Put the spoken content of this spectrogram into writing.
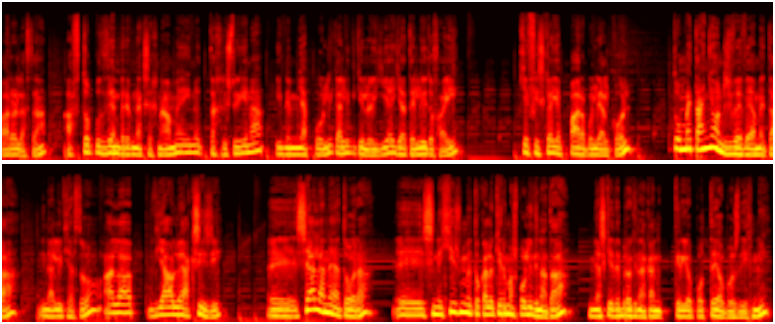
παρόλα αυτά, αυτό που δεν πρέπει να ξεχνάμε είναι ότι τα Χριστούγεννα είναι μια πολύ καλή δικαιολογία για τελείωτο φαΐ και φυσικά για πάρα πολύ αλκοόλ. Το μετανιώνεις βέβαια μετά, είναι αλήθεια αυτό, αλλά διάολο αξίζει. Ε, σε άλλα νέα τώρα, ε, συνεχίζουμε το καλοκαίρι μας πολύ δυνατά, μιας και δεν πρόκειται να κάνει κρύο ποτέ όπως δείχνει.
